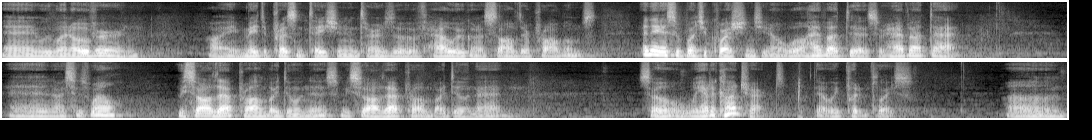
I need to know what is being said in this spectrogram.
And we went over and I made the presentation in terms of how we were going to solve their problems. And they asked a bunch of questions, you know, well, how about this or how about that? And I says, well, we solved that problem by doing this. We solved that problem by doing that. So we had a contract that we put in place. Um,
